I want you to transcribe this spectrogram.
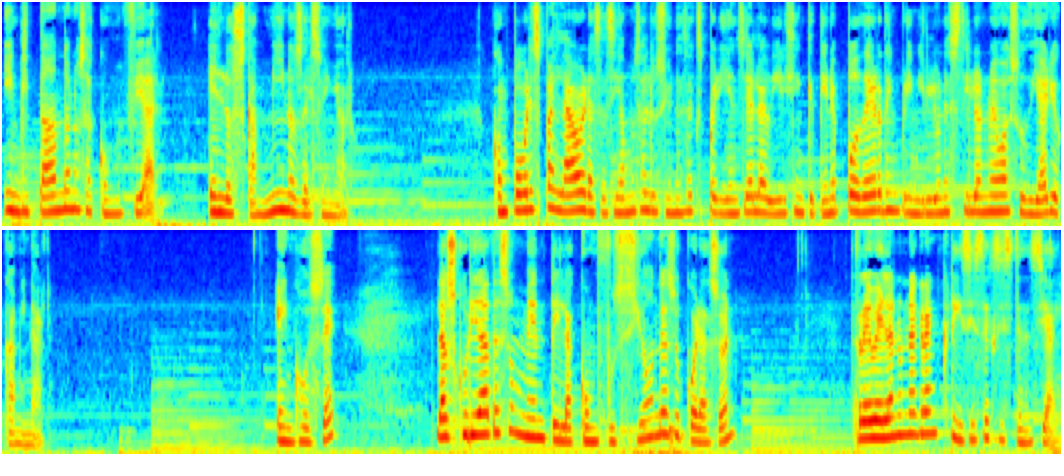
invitándonos a confiar en los caminos del Señor. Con pobres palabras hacíamos alusión a esa experiencia de la Virgen que tiene poder de imprimirle un estilo nuevo a su diario caminar. En José, la oscuridad de su mente y la confusión de su corazón revelan una gran crisis existencial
